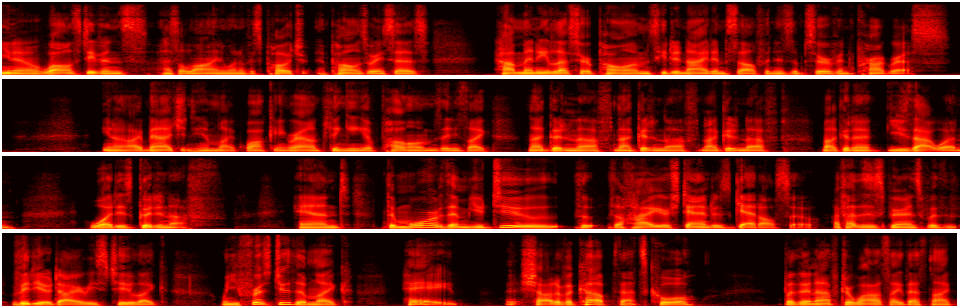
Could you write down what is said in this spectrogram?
You know, Wallace Stevens has a line in one of his poems where he says, How many lesser poems he denied himself in his observant progress. You know, I imagine him like walking around thinking of poems, and he's like, Not good enough, not good enough, not good enough. I'm not going to use that one. What is good enough? And the more of them you do, the, the higher your standards get also. I've had this experience with video diaries too. Like when you first do them, like, hey, shot of a cup, that's cool. But then after a while, it's like that's not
